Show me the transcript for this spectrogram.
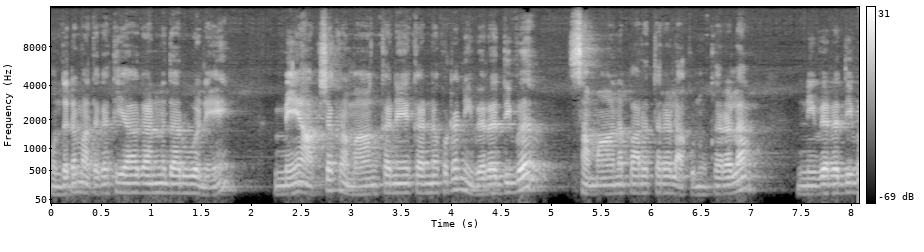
හොඳට මතක තියාගන්න දරුවනේ මේ අක්ෂ ක්‍රමාංකණය කරනකොට නිවැරදිව සමාන පරතර ලකුණු කරලා නිවැරදිව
